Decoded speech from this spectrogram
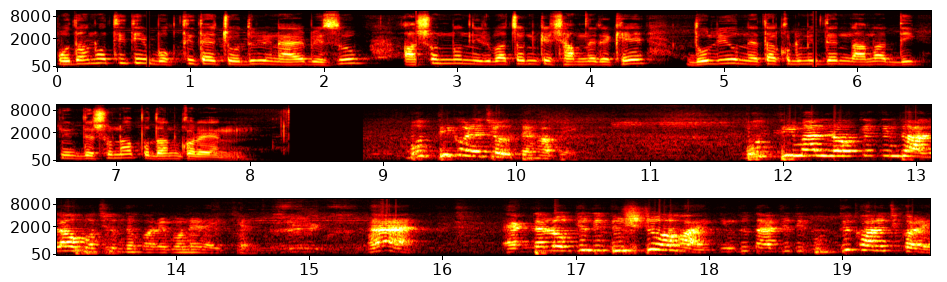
প্রধান অতিথির বক্তৃতায় চৌধুরী নায়েব ইউসুফ আসন্ন নির্বাচনকে সামনে রেখে দলীয় নেতাকর্মীদের নানা দিক নির্দেশনা প্রদান করেন। বুদ্ধি করে চলতে হবে। বুদ্ধিমান লোককে কিন্তু আল্লাহ পছন্দ করে, মনে রাখেন। হ্যাঁ একটা লোক যদি দুষ্টুও হয়, কিন্তু তার যদি বুদ্ধি খরচ করে,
